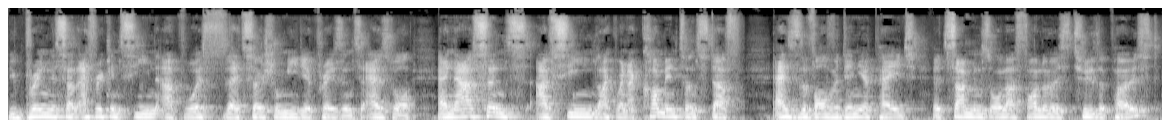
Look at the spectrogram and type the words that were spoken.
you bring the South African scene up with that social media presence as well. And now since I've seen like when I comment on stuff as the Vulvodynia page, it summons all our followers to the post.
